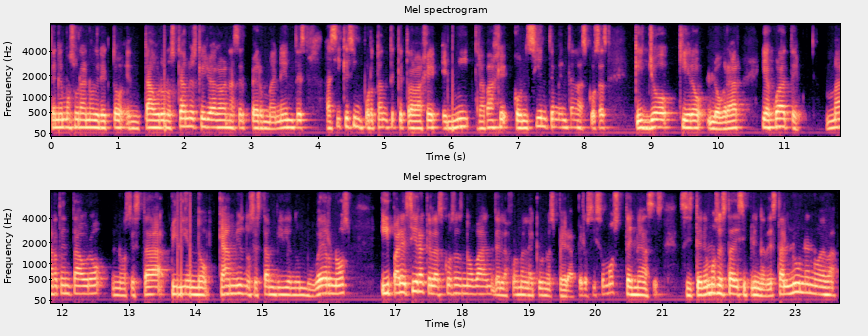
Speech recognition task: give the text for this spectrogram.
tenemos Urano directo en Tauro, los cambios que yo haga van a ser permanentes, así que es importante que trabaje en mí, trabaje conscientemente en las cosas que yo quiero lograr y acuérdate, Marte en Tauro nos está pidiendo cambios, nos están pidiendo movernos y pareciera que las cosas no van de la forma en la que uno espera, pero si somos tenaces, si tenemos esta disciplina de esta luna nueva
